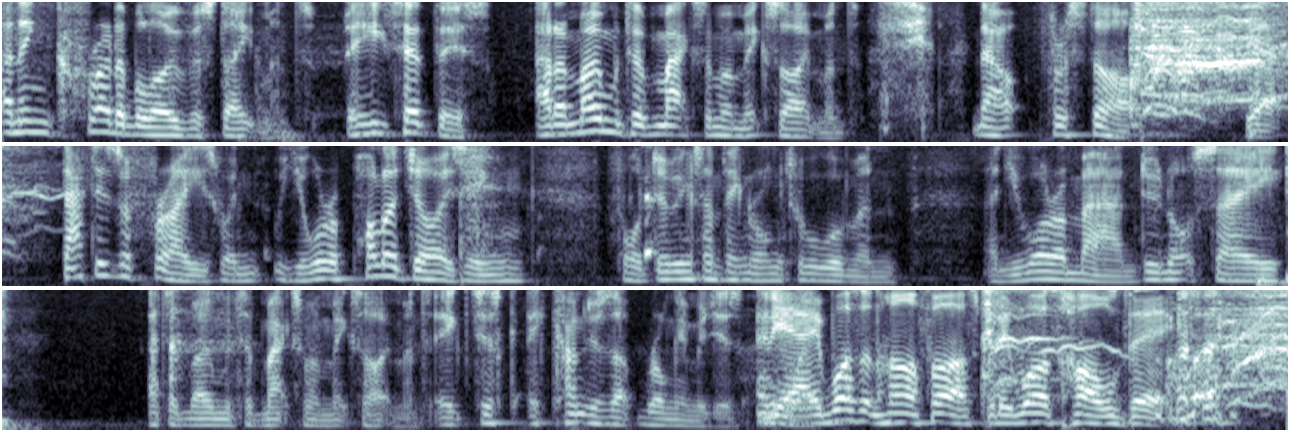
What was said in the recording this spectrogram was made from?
an incredible overstatement. He said this at a moment of maximum excitement. Now, for a start, yeah. that is a phrase when you're apologising for doing something wrong to a woman and you are a man, do not say at a moment of maximum excitement. It just it conjures up wrong images. Anyway, Yeah, it wasn't half-assed, but it was whole dick.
